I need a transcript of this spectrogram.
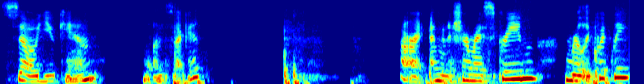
so you can, one second. All right, I'm gonna share my screen really quickly.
